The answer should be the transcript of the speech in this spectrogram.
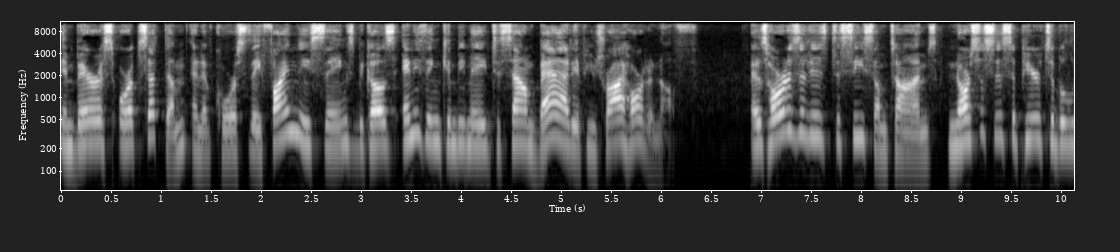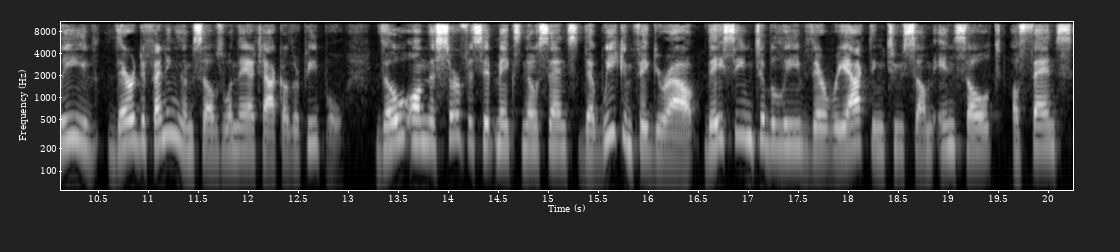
embarrass, or upset them, and of course, they find these things because anything can be made to sound bad if you try hard enough. As hard as it is to see sometimes, narcissists appear to believe they're defending themselves when they attack other people. Though on the surface it makes no sense that we can figure out, they seem to believe they're reacting to some insult, offense,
